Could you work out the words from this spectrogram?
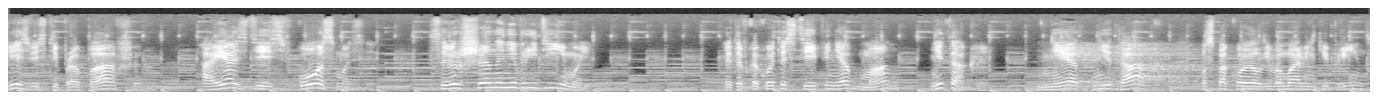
без вести пропавших, а я здесь, в космосе, совершенно невредимый. Это в какой-то степени обман, не так ли? Нет, не так, успокоил его маленький принц.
